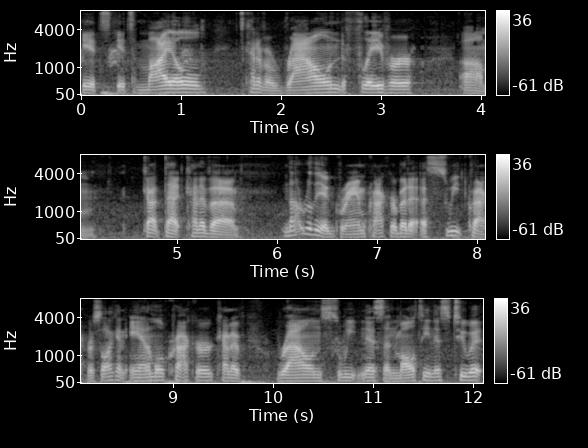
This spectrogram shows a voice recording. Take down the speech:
It's it's mild. It's kind of a round flavor. Um, got that kind of a not really a graham cracker, but a, a, sweet cracker. So like an animal cracker, kind of round sweetness and maltiness to it.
